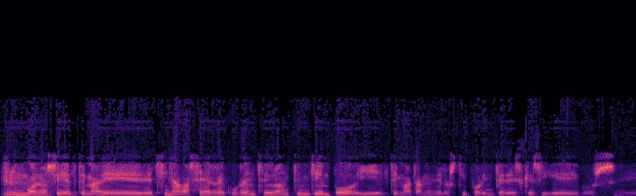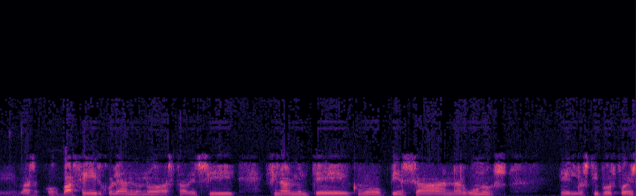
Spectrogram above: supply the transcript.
Bueno, sí, el tema de, China va a ser recurrente durante un tiempo y el tema también de los tipos de interés que sigue, pues eh, va, a seguir coleando, ¿no? Hasta ver si finalmente, como piensan algunos, eh, los tipos pueden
